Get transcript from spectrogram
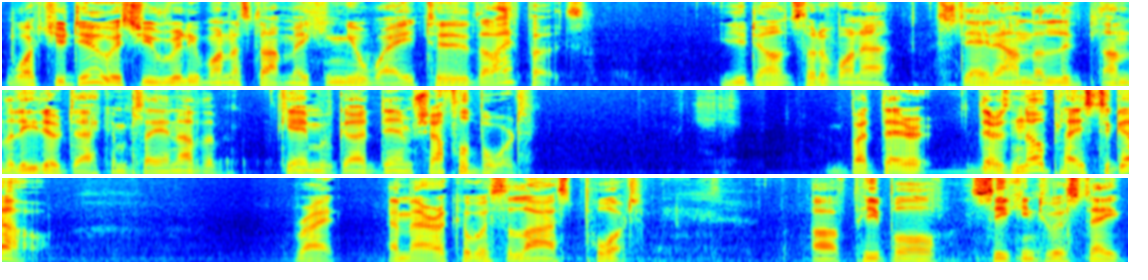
what you do is you really want to start making your way to the lifeboats. You don't sort of want to stay down the on the Lido deck and play another game of goddamn shuffleboard. But there, there's no place to go. Right? America was the last port of people seeking to escape,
